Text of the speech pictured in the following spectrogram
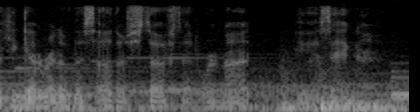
We can get rid of this other stuff that we're not using.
